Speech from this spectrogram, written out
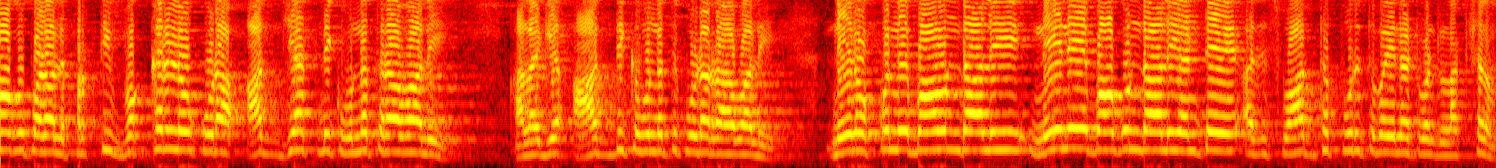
బాగుపడాలి. ప్రతి ఒక్కరిలో కూడా ఆధ్యాత్మిక ఉన్నతి రావాలి. అలాగే ఆర్థిక ఉన్నతి కూడా రావాలి. నేను ఒక్కనే బాగుండాలి నేనే బాగుండాలి అంటే అది స్వార్థపూరితమైనటువంటి లక్షణం.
